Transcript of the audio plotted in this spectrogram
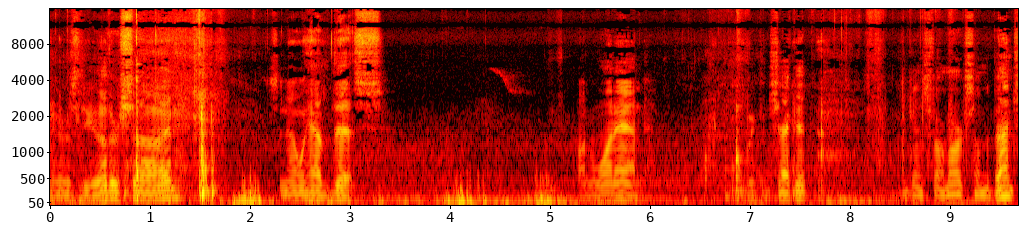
There's the other side. So now we have this on one end. We can check it against our marks on the bench.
